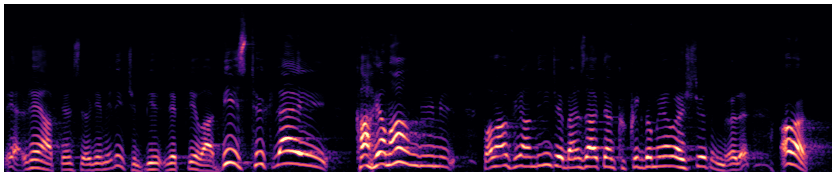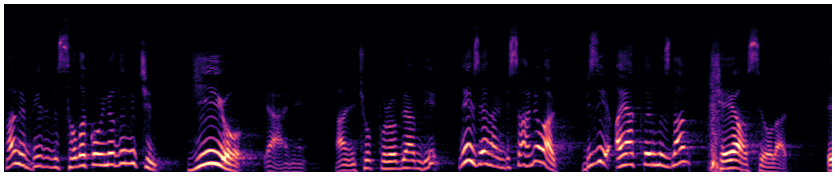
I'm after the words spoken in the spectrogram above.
R, harflerini söyleyemediği için bir repliği var. Biz Türkler kahraman bir mi falan filan deyince ben zaten kıkırdamaya başlıyordum böyle. Ama hani bir, bir salak oynadığım için yiyor yani. Hani çok problem değil. Neyse efendim bir sahne var. Bizi ayaklarımızdan şeye asıyorlar. Ee,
